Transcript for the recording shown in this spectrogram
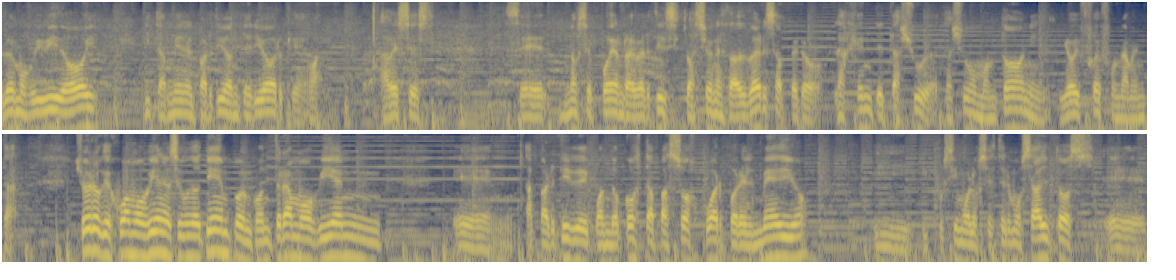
lo hemos vivido hoy y también el partido anterior, que bueno, a veces no se pueden revertir situaciones adversas, pero la gente te ayuda, te ayuda un montón y, hoy fue fundamental. Yo creo que jugamos bien el segundo tiempo, encontramos bien eh, a partir de cuando Costa pasó a jugar por el medio y, pusimos los extremos altos, eh,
